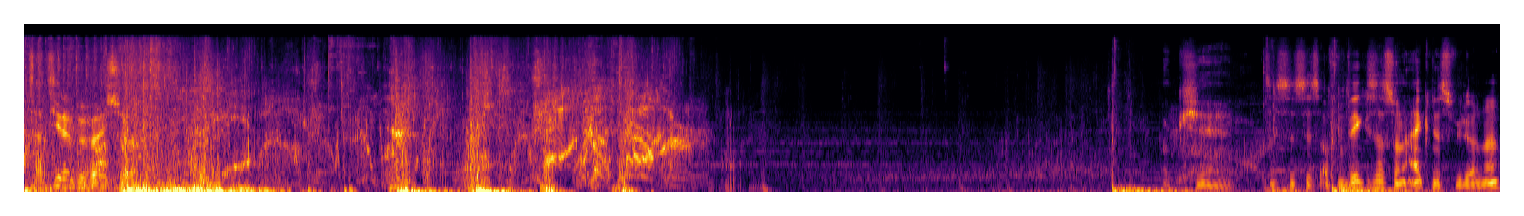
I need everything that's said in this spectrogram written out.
Was hat hier denn für welche? Weg ist das so ein Ereignis wieder, ne?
